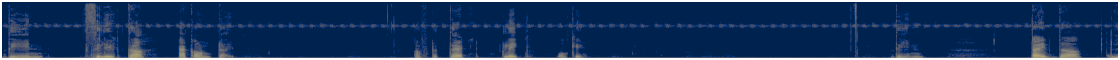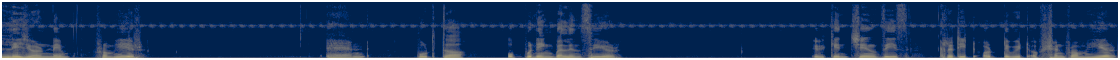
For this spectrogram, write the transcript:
Then select the account type. After that click ok. Then type the ledger name from here and put the opening balance here. We can change this credit or debit option from here.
